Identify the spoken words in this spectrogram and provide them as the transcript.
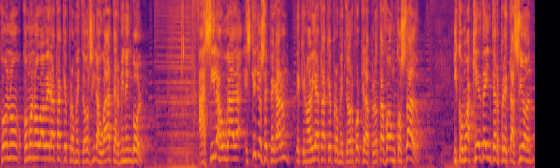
cómo, cómo no va a haber ataque prometedor si la jugada termina en gol? Así la jugada, es que ellos se pegaron de que no había ataque prometedor porque la pelota fue a un costado. Y como aquí es de interpretación,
